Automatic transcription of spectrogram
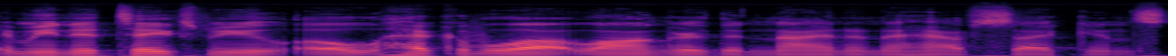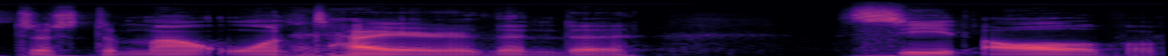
I mean, it takes me a heck of a lot longer than nine and a half seconds just to mount one tire than to seat all of them.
